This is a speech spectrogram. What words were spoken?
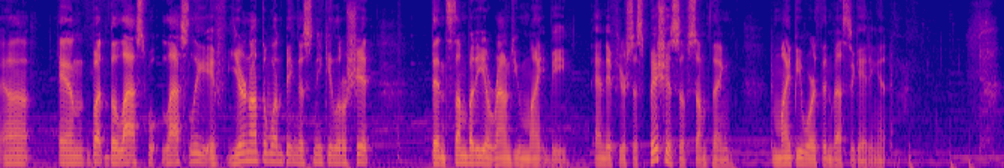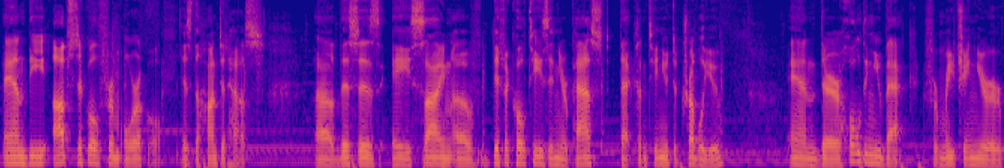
Uh, and but the last lastly, if you're not the one being a sneaky little shit, then somebody around you might be and if you're suspicious of something, might be worth investigating it. And the obstacle from Oracle is the haunted house. Uh, this is a sign of difficulties in your past that continue to trouble you, and they're holding you back from reaching your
